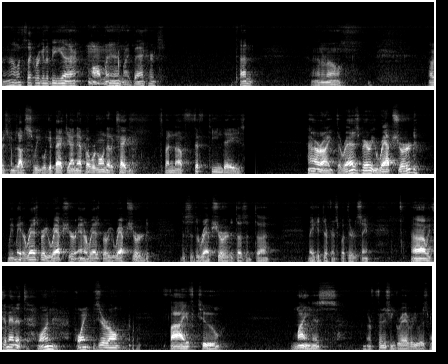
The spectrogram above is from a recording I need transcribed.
well, looks like we're going to be, uh, oh man, my back hurts. 10, I don't know. Always comes out sweet. We'll get back to you on that, but we're going to the keg. It's been uh, 15 days. All right, the raspberry raptured. We made a raspberry rapture and a raspberry raptured. This is the raptured. It doesn't uh, make a difference, but they're the same. Uh, we come in at 1.052 minus our finishing gravity was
